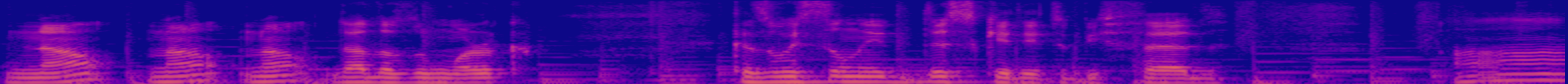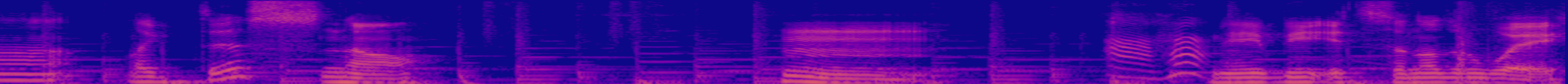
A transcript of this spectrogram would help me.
no no no that doesn't work. Because we still need this kitty to be fed. Uh like this? No. Hmm. Uh -huh. maybe it's another way.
